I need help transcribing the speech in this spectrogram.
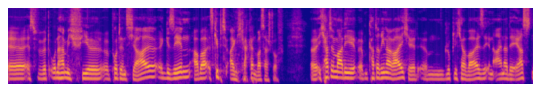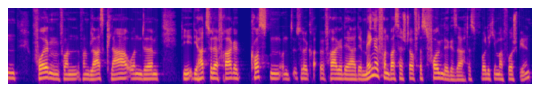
Äh, es wird unheimlich viel äh, Potenzial äh, gesehen, aber es gibt eigentlich gar keinen Wasserstoff. Ich hatte mal die ähm, Katharina Reiche ähm, glücklicherweise in einer der ersten Folgen von, von Glas klar und ähm, die, die hat zu der Frage Kosten und zu der Frage der, der Menge von Wasserstoff das Folgende gesagt. Das wollte ich immer vorspielen.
